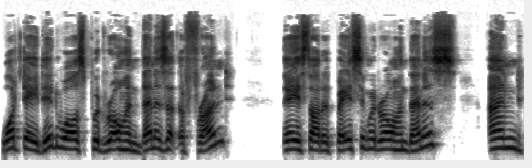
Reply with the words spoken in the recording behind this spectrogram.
what they did was put Rohan Dennis at the front. They started pacing with Rohan Dennis. And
